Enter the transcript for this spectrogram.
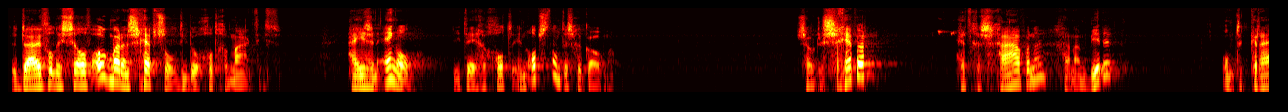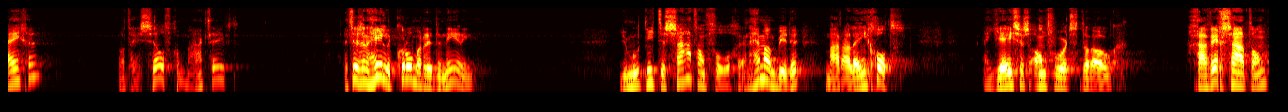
De duivel is zelf ook maar een schepsel die door God gemaakt is. Hij is een engel die tegen God in opstand is gekomen. Zou de schepper het geschapene gaan aanbidden om te krijgen wat hij zelf gemaakt heeft? Het is een hele kromme redenering. Je moet niet de Satan volgen en hem aanbidden, maar alleen God. En Jezus antwoordt dan ook: Ga weg, Satan,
